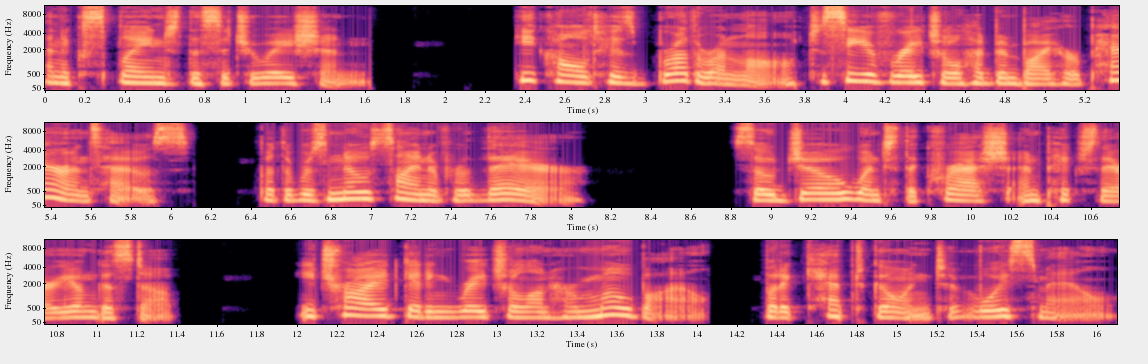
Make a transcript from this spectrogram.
and explained the situation. He called his brother in law to see if Rachel had been by her parents' house, but there was no sign of her there. So Joe went to the creche and picked their youngest up. He tried getting Rachel on her mobile, but it kept going to voicemail.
